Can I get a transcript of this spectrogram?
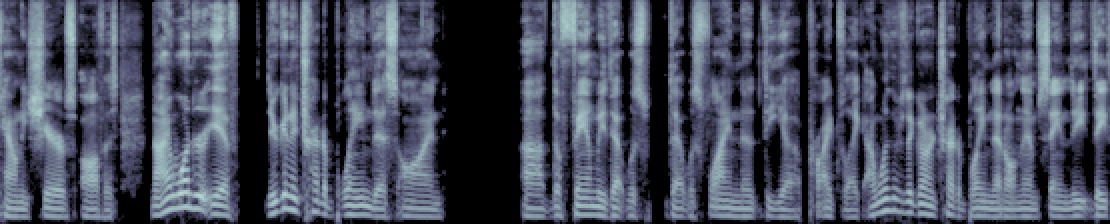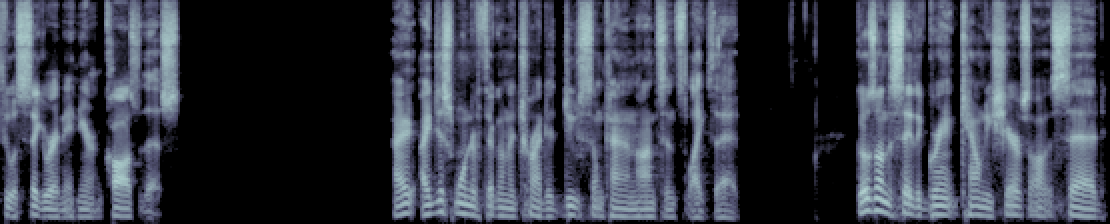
County Sheriff's Office. Now, I wonder if they're going to try to blame this on uh, the family that was that was flying the the uh, pride flag. I wonder if they're going to try to blame that on them, saying they they threw a cigarette in here and caused this. I, I just wonder if they're going to try to do some kind of nonsense like that. Goes on to say the Grant County Sheriff's Office said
